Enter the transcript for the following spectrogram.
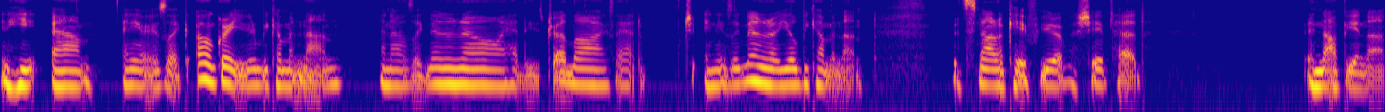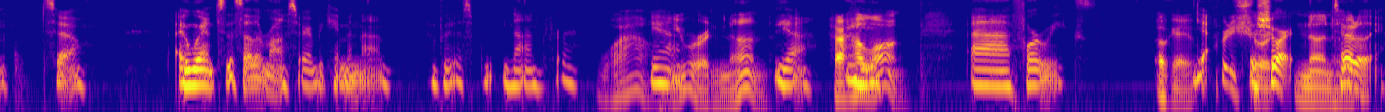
and he um, anyway was like, "Oh, great, you're gonna become a nun." And I was like, no, no, no. I had these dreadlocks. I had, to, and he was like, no, no, no. You'll become a nun. It's not okay for you to have a shaved head and not be a nun. So I went to this other monastery and became a nun, a Buddhist nun for Wow, Yeah. you were a nun. yeah, How, how Mhm. long? uh, four weeks. Okay, Yeah, pretty so short. short, Nunhood. totally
